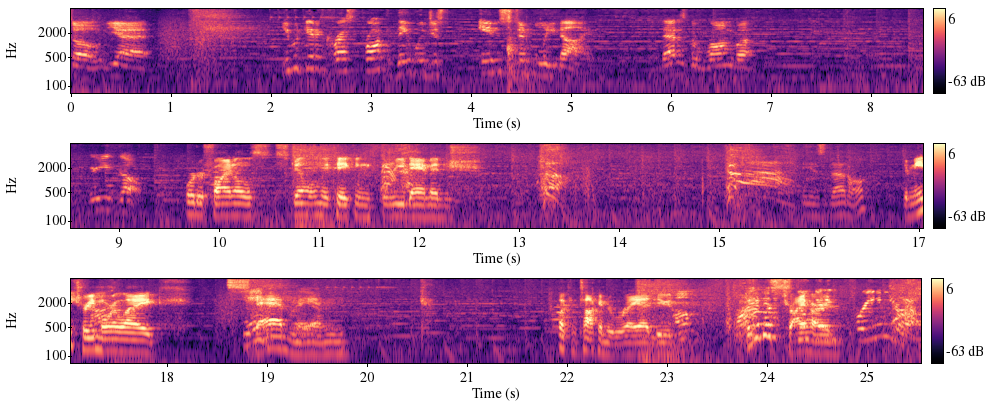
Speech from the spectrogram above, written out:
So yeah, he would get a crest proc, they would just instantly die. That is the wrong button. Here you go. Quarterfinals, still only taking three damage. Is that all? Dimitri ah. more like stab man. Fucking talking to Rhea, dude. Um, Um, Look why at am I this still tryhard. Frame drops.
